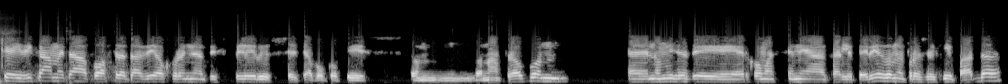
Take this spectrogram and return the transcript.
και ειδικά μετά από αυτά τα δύο χρόνια της πλήρους έτσι, αποκοπής των, των ανθρώπων ε, νομίζω ότι ερχόμαστε σε μια καλή περίοδο με προσοχή πάντα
